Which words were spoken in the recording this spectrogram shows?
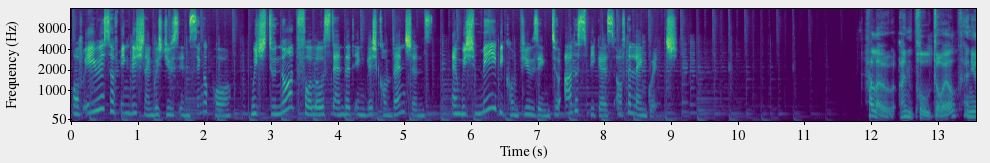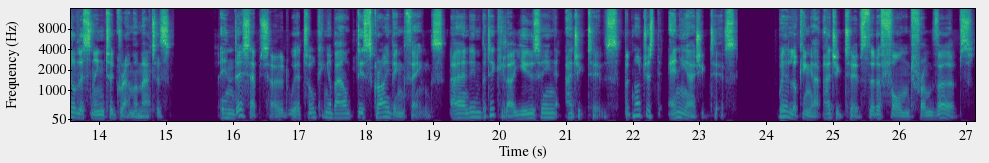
of areas of English language use in Singapore which do not follow standard English conventions and which may be confusing to other speakers of the language. Hello, I'm Paul Doyle, and you're listening to Grammar Matters. In this episode, we're talking about describing things, and in particular using adjectives, but not just any adjectives. We're looking at adjectives that are formed from verbs.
